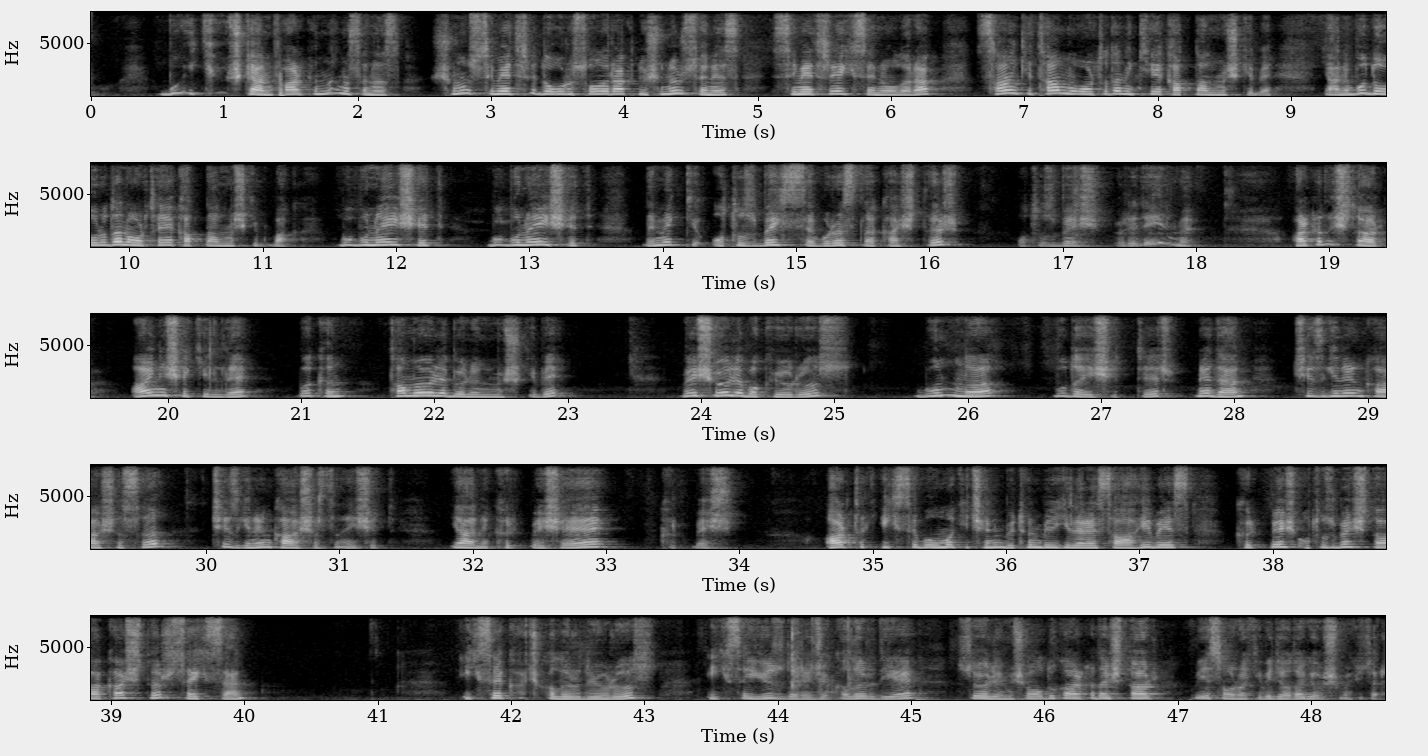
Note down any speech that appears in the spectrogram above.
Bu iki üçgen farkında mısınız? Şunu simetri doğrusu olarak düşünürseniz simetri ekseni olarak sanki tam ortadan ikiye katlanmış gibi. Yani bu doğrudan ortaya katlanmış gibi. Bak bu buna eşit, bu buna eşit. Demek ki 35 ise burası da kaçtır? 35. Öyle değil mi? Arkadaşlar aynı şekilde bakın tam öyle bölünmüş gibi. Ve şöyle bakıyoruz. Bununla bu da eşittir. Neden? Çizginin karşısı çizginin karşısına eşit. Yani 45'e 45. Artık x'i bulmak için bütün bilgilere sahibiz. 45, 35 daha kaçtır? 80. X'e kaç kalır diyoruz? X'e 100 derece kalır diye söylemiş olduk arkadaşlar. Bir sonraki videoda görüşmek üzere.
